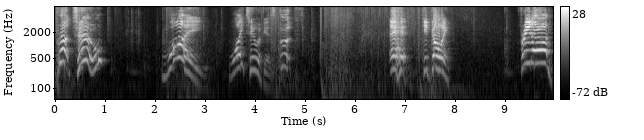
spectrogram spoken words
bro, two? Why? Why two of yous? Eh, keep going. Freedom!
